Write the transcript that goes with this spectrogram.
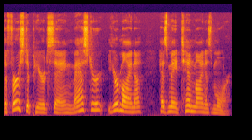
The first appeared, saying, Master, your mina has made ten minas more.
